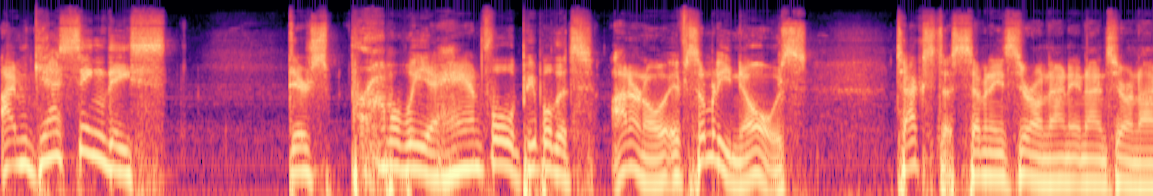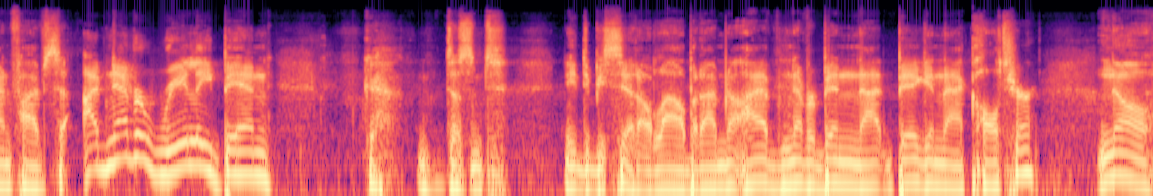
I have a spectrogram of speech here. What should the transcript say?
I'm guessing they. There's probably a handful of people that's I don't know if somebody knows. Text us 780-989-0957. I've never really been. Doesn't need to be said out loud, but I'm not. I have never been that big in that culture. no.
